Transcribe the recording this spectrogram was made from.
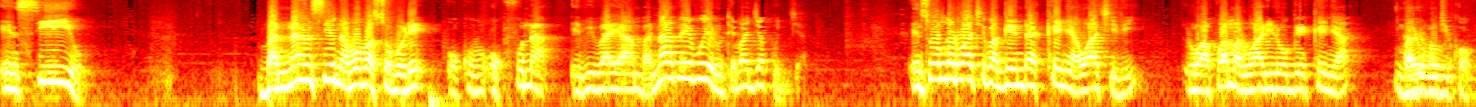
ensi yo bannansi nabo basobole oku- okufuna ebibayamba. N'abebweru tebajja kujja. Ensonga lwaki bagenda kenya waakiri? Lwakuba amalwaliro g'e kenya malungiko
